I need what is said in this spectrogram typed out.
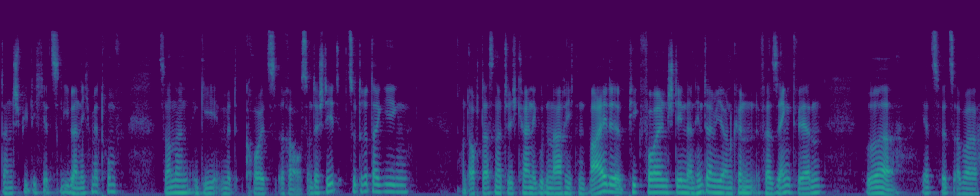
dann spiele ich jetzt lieber nicht mehr Trumpf, sondern gehe mit Kreuz raus. Und er steht zu dritt dagegen, und auch das natürlich keine guten Nachrichten. Beide Pikvollen stehen dann hinter mir und können versenkt werden. Uah, jetzt wird es aber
